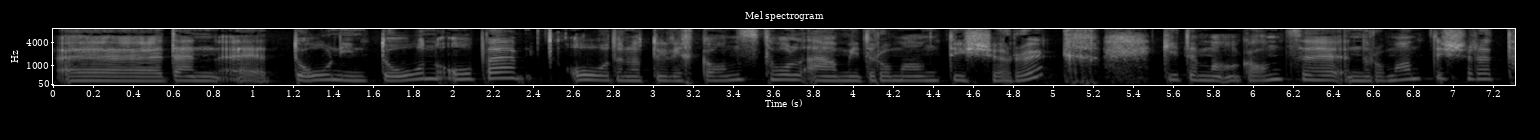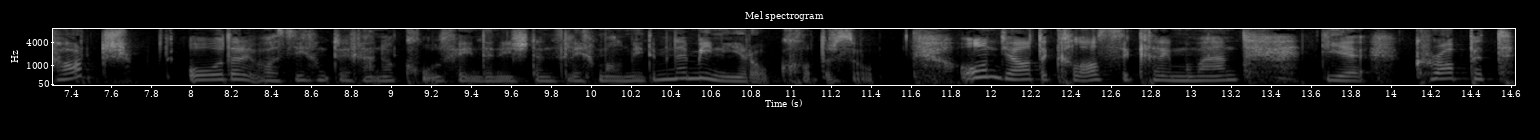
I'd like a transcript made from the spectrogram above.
Äh, dann äh, Ton in Ton oben oder natürlich ganz toll auch mit romantischen Röcken. Gibt einem ganz äh, einen romantischeren Touch. Oder, was ich natürlich auch noch cool finde, ist dann vielleicht mal mit einem Mini-Rock oder so. Und ja, der Klassiker im Moment, die Cropped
